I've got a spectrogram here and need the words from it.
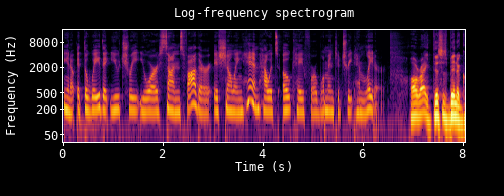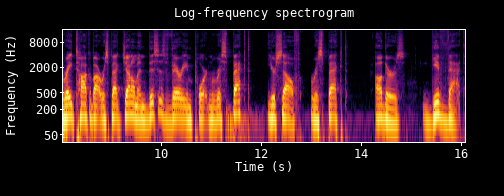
you know, it the way that you treat your son's father is showing him how it's okay for a woman to treat him later. All right. This has been a great talk about respect. Gentlemen, this is very important. Respect yourself, respect others, give that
